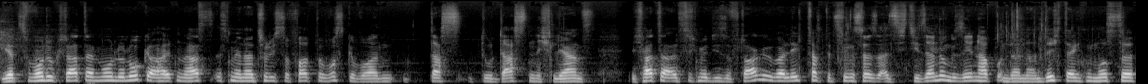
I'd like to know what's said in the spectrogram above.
jetzt, wo du gerade deinen Monolog gehalten hast, ist mir natürlich sofort bewusst geworden, dass du das nicht lernst. Ich hatte, als ich mir diese Frage überlegt habe, beziehungsweise als ich die Sendung gesehen habe und dann an dich denken musste,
